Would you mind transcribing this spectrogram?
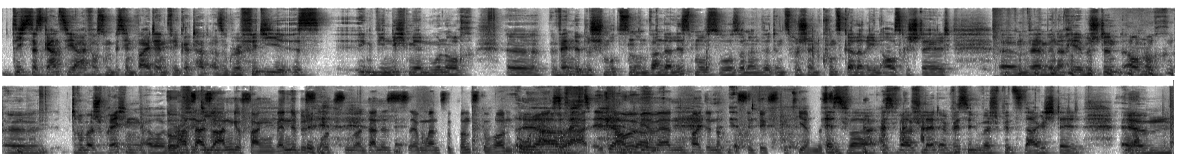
sich das Ganze ja einfach so ein bisschen weiterentwickelt hat. Also Graffiti ist irgendwie nicht mehr nur noch äh, Wände beschmutzen und Vandalismus so, sondern wird inzwischen in Kunstgalerien ausgestellt. Ähm, werden wir nachher bestimmt auch noch äh, drüber sprechen. Aber du hast also angefangen, Wände beschmutzen und dann ist es irgendwann zu Kunst geworden. Oha, ja, oha. Ich glaube, wir werden heute noch ein bisschen diskutieren müssen. Es war, es war vielleicht ein bisschen überspitzt dargestellt. Ja. Ähm,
